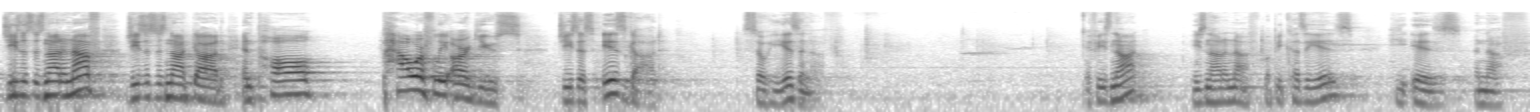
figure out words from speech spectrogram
Jesus is not enough, Jesus is not God. And Paul powerfully argues Jesus is God, so he is enough. If he's not, he's not enough. But because he is, he is enough.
